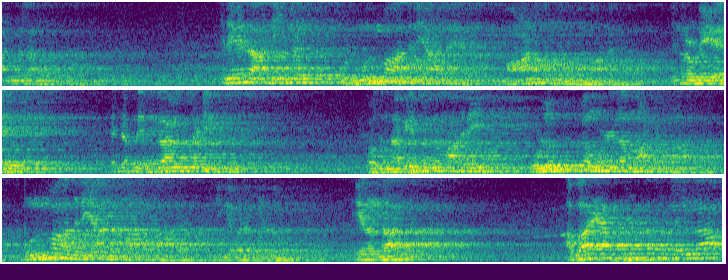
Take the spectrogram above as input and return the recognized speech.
ஆண்களாக இருந்தாலும் எனவேதான் தான் நீங்கள் ஒரு முன்மாதிரியான மாணவ சமூகமாக எங்களுடைய head of the Islamic studies நபி சொன்ன மாதிரி ஒழுக்கமுள்ள மாணவர்களாக முன்மாதிரியான மாணவர்களாக நீங்கள் வர வேண்டும். ஏனென்றால் அபாயா போன்றவர்கள் எல்லாம்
